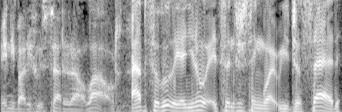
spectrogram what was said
anybody who said it out loud. Absolutely. And you know, it's interesting what you just said.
